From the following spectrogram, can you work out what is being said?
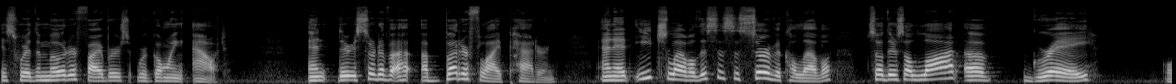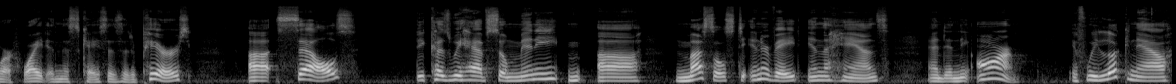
is where the motor fibers were going out. And there is sort of a, a butterfly pattern. And at each level, this is the cervical level, so there's a lot of gray, or white in this case as it appears, uh, cells because we have so many uh, muscles to innervate in the hands and in the arm. If we look now,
